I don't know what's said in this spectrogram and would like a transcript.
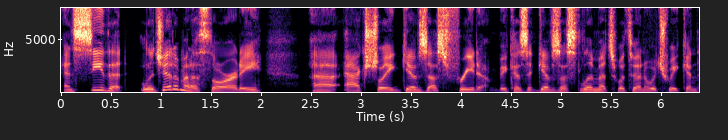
and see that legitimate authority uh, actually gives us freedom because it gives us limits within which we can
